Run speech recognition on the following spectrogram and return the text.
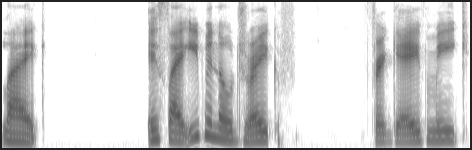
Like, it's like, even though Drake forgave Meek,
